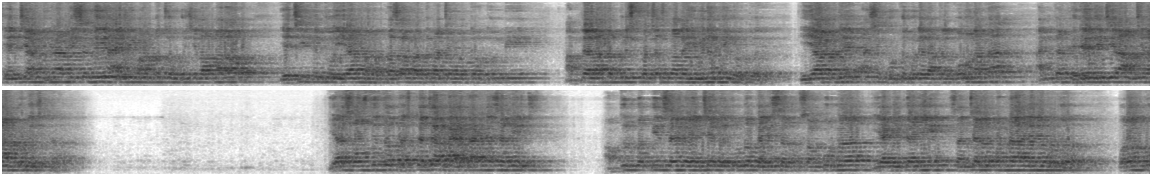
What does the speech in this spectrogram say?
त्यांची आम्ही आम्ही सगळी आयजी मार्फत चौकशी लावणार आहोत. याची मी तो या प्रसार माध्यमाच्या माध्यमातून मी आपल्याला आता पोलीस प्रशासनाला ही विनंती करतोय. की यामध्ये असे खोटे गुन्हे दाखल करू नका आणि त्या फिर्यादीची आमची नामकोटेच करा या संस्थेचा भ्रष्टाचार बाहेर काढण्यासाठीच अब्दुल पत्नी साहेब यांच्या नेतृत्वाखाली संपूर्ण या ठिकाणी संचालक मंडळ आलेलं होतं. परंतु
